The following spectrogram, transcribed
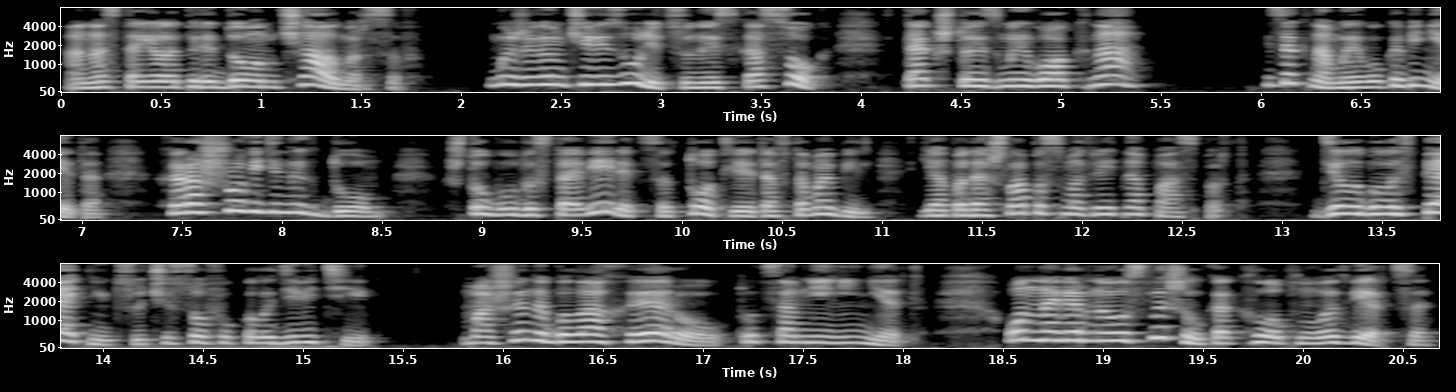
Она стояла перед домом Чалмарсов. Мы живем через улицу наискосок, так что из моего окна, из окна моего кабинета, хорошо виден их дом. Чтобы удостовериться, тот ли это автомобиль, я подошла посмотреть на паспорт. Дело было в пятницу, часов около девяти. Машина была Хэроу, тут сомнений нет. Он, наверное, услышал, как хлопнула дверца.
